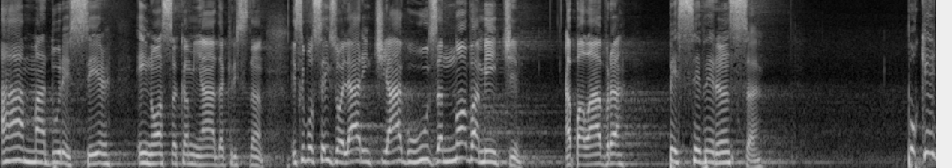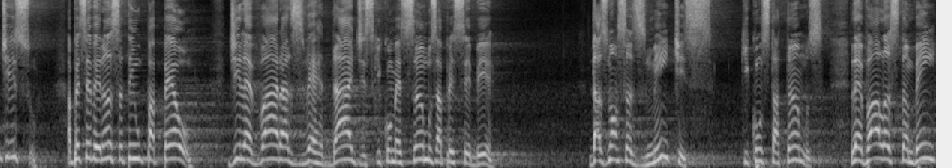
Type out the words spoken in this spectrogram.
amadurecer em nossa caminhada cristã. E se vocês olharem, Tiago usa novamente a palavra perseverança por que disso? A perseverança tem um papel de levar as verdades que começamos a perceber, das nossas mentes que constatamos, levá-las também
